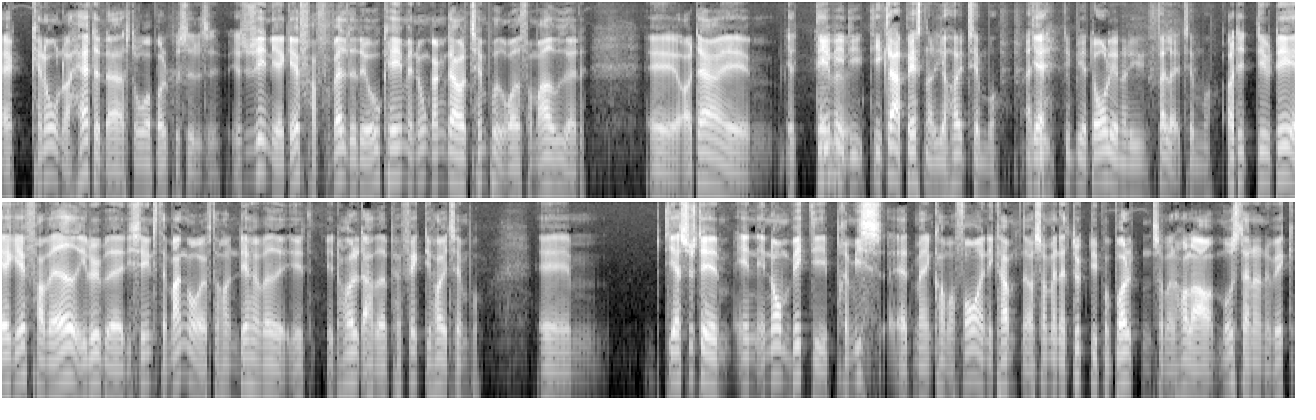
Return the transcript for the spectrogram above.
er kanon at have den der store boldbesiddelse. Jeg synes egentlig, at AGF har forvaltet det okay, men nogle gange der er tempoet røget for meget ud af det. Øh, og der... Øh, det, Det er, det, de, de er klart bedst, når de har højt tempo. Altså, Ja. de, de bliver dårligere, når de falder i tempo. Og det, det er jo det, AGF har været i løbet af de seneste mange år efterhånden. Det har været et, et hold, der har været perfekt i højt tempo. Øhm, jeg synes, det er en enormt vigtig præmis, at man kommer foran i kampene, og så man er dygtig på bolden, så man holder modstanderne væk.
